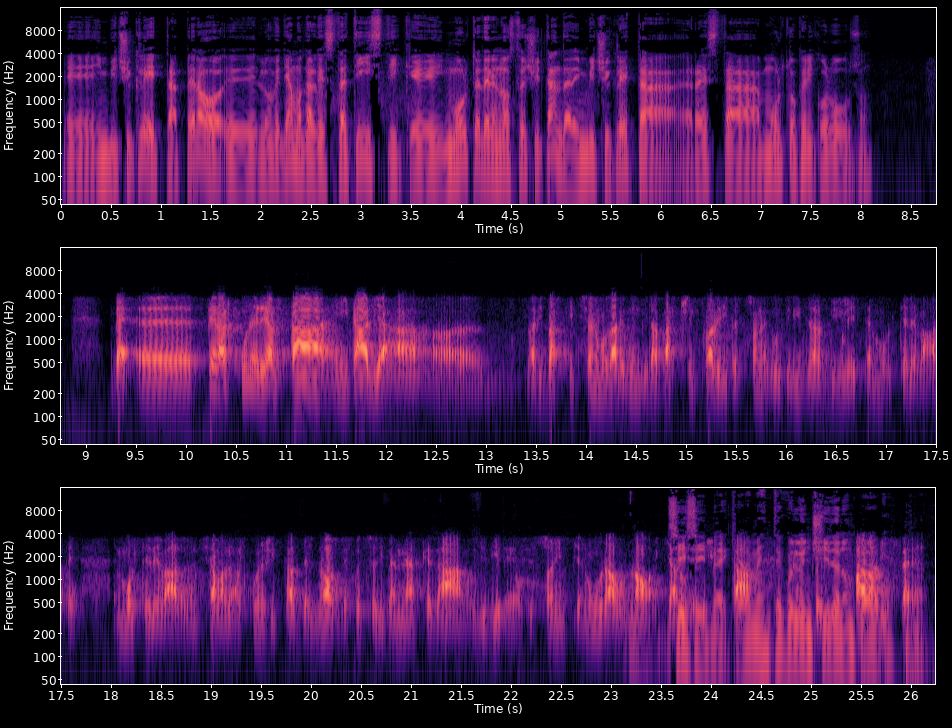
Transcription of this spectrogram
eh, in bicicletta, però eh, lo vediamo dalle statistiche, in molte delle nostre città andare in bicicletta resta molto pericoloso. Eh, per alcune realtà in Italia eh, la ripartizione modale, quindi la percentuale di persone che utilizzano la bicicletta è molto elevata, è molto elevata, pensiamo ad alcune città del nord e questo dipende anche da, dire, se sono in pianura o no. Sì, sì, beh, chiaramente quello incide non poco. differenza.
